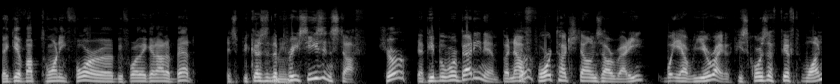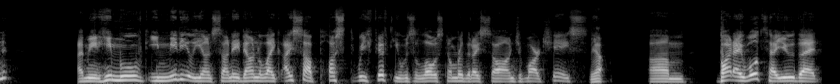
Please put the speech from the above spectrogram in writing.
They give up 24 uh, before they get out of bed. it's because of the I mean- preseason stuff. Sure. that people weren't betting him. But now Sure. four touchdowns already. But yeah, you're right. If he scores a fifth one, I mean, he moved immediately on Sunday down to like I saw plus 350 was the lowest number that I saw on Ja'Marr Chase. Yeah. Um, but I will tell you that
